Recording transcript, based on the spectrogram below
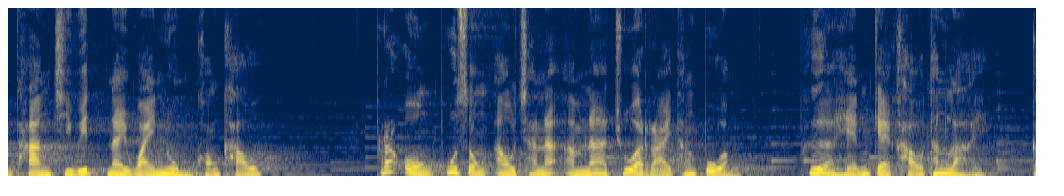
ำทางชีวิตในวัยหนุ่มของเขา พระองค์ผู้ทรงเอาชนะอำนาจชั่วร้ายทั้งปวง เพื่อเห็นแก่เขาทั้งหลายก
